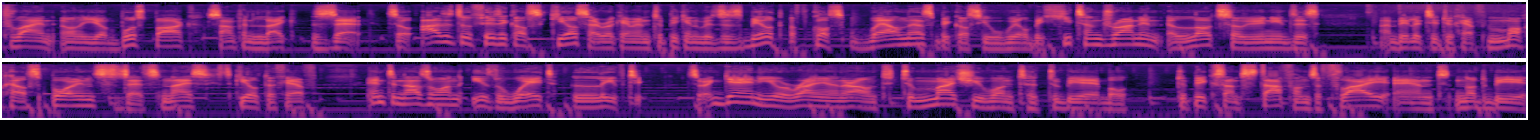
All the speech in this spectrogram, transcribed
flying on your boost pack, something like that. So other two physical skills I recommend to picking with this build, of course wellness because you will be hit and running a lot so you need this ability to have more health points, that's nice skill to have. And another one is weight lifting. So again, you're running around too much, you want to be able to pick some stuff on the fly and not be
